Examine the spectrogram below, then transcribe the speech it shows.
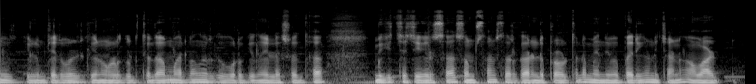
നികുതിയിലും ചെലവഴിക്കാനുള്ള കൃത്യത മരണനിരക്ക് കുറയ്ക്കുന്നതിലെ ശ്രദ്ധ മികച്ച ചികിത്സ സംസ്ഥാന സർക്കാരിന്റെ പ്രവർത്തനം എന്നിവ പരിഗണിച്ചാണ് അവാർഡ്.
